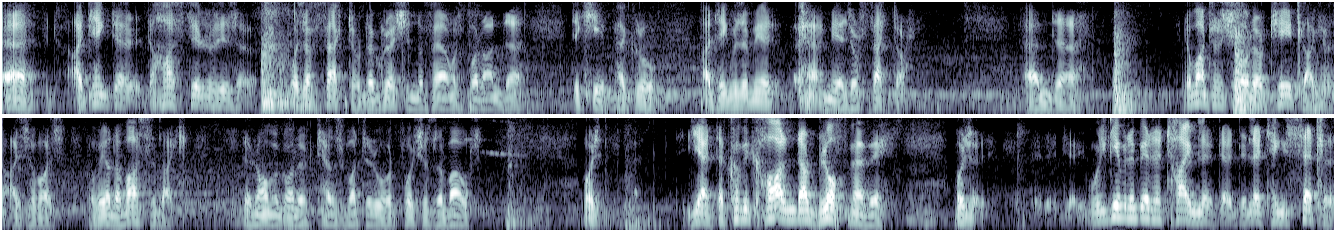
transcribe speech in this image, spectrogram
Uh, I think the, the hostilities uh, was a factor, the aggression the farmers put on the, the Kepak group. I think it was a, ma- a major factor. And uh, they wanted to show their teeth, like I suppose. We are the bosses, like. They're normally going to tell us what to do and push us about. But yeah, they could be calling their bluff maybe. But uh, we'll give it a bit of time, let, let, let things settle,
